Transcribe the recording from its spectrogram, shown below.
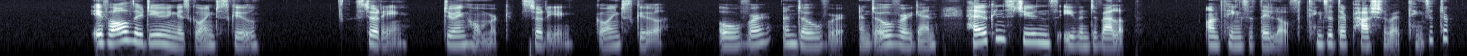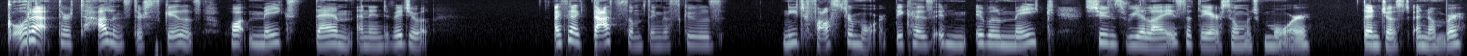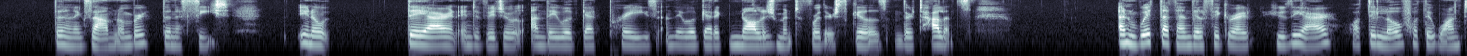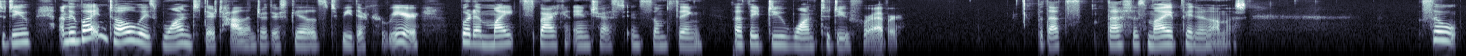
if all they're doing is going to school, studying, doing homework, studying, going to school, over and over and over again, how can students even develop on things that they love, things that they're passionate about, things that they're good at, their talents, their skills, what makes them an individual? I feel like that's something that schools need to foster more because it, it will make students realize that they are so much more than just a number than an exam number, than a seat. You know, they are an individual and they will get praise and they will get acknowledgement for their skills and their talents. And with that, then they'll figure out who they are, what they love, what they want to do. And they mightn't always want their talent or their skills to be their career, but it might spark an interest in something that they do want to do forever. But that's that's just my opinion on it. So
